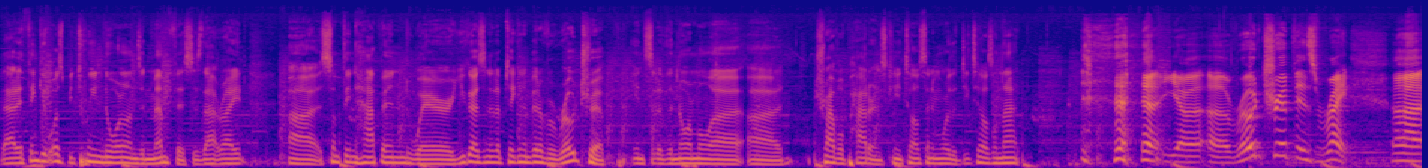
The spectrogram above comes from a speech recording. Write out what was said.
that I think it was between New Orleans and Memphis. Is that right? Uh, something happened where you guys ended up taking a bit of a road trip instead of the normal uh, uh, travel patterns. Can you tell us any more of the details on that? yeah, uh, road trip is right. Uh,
